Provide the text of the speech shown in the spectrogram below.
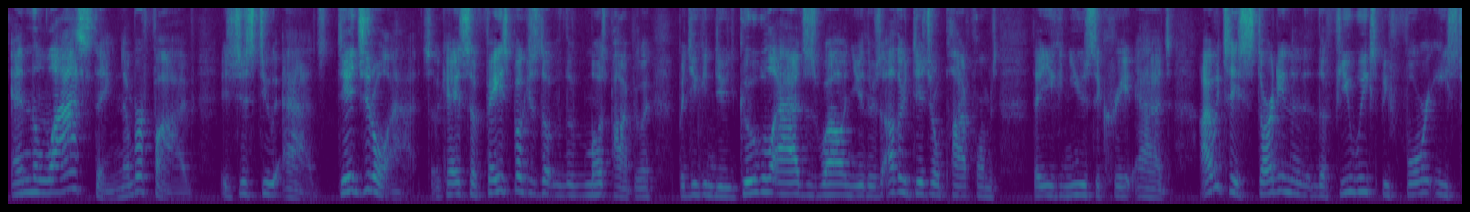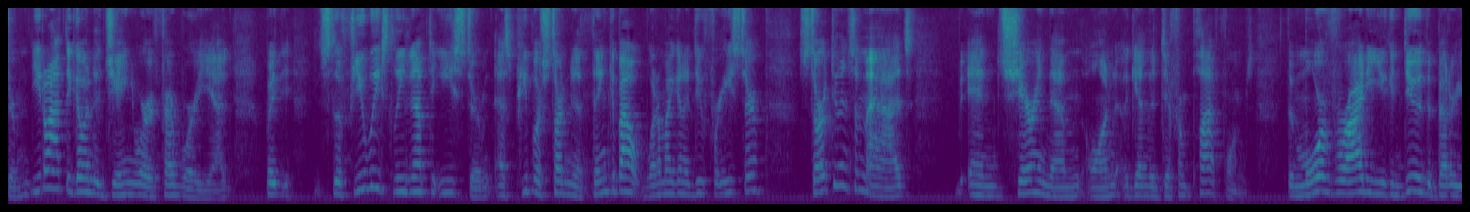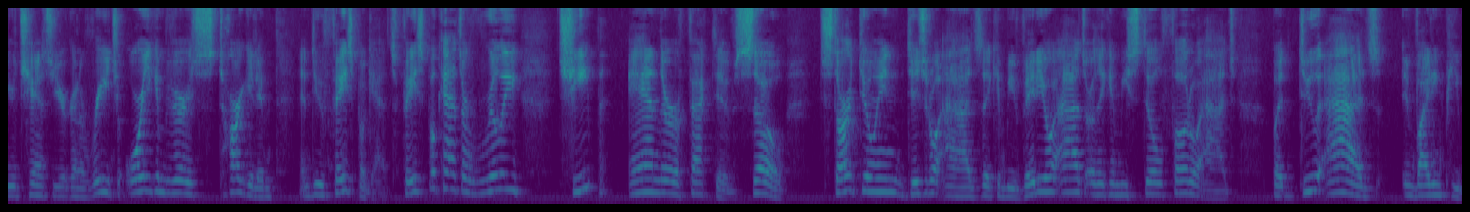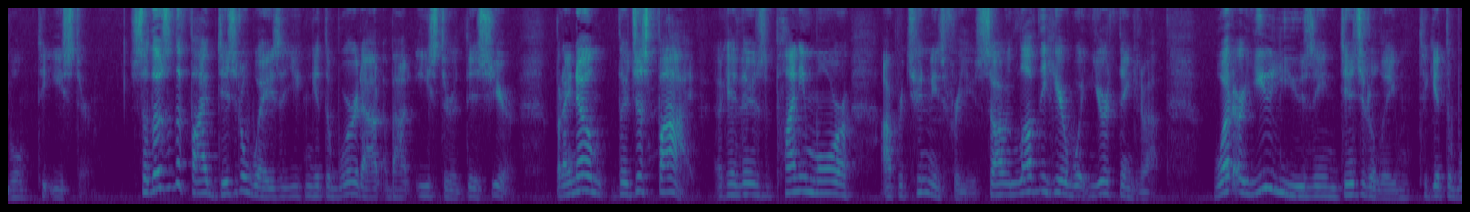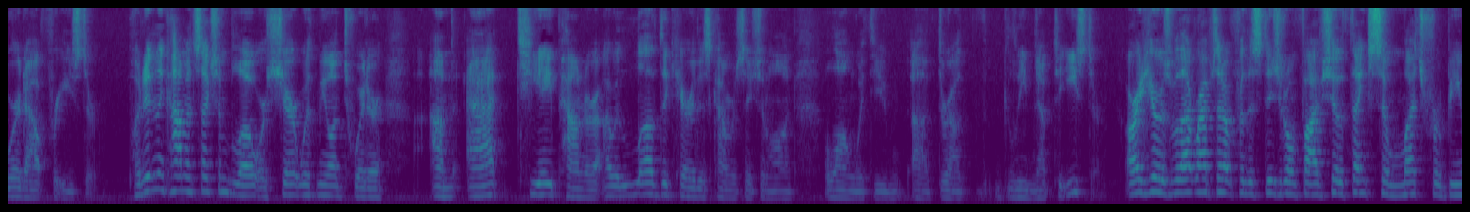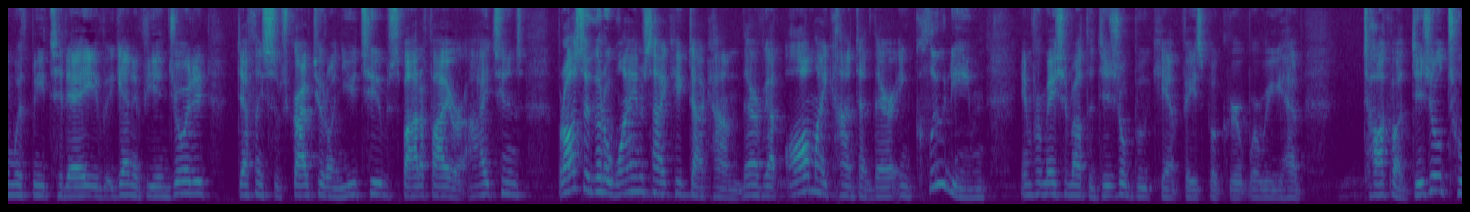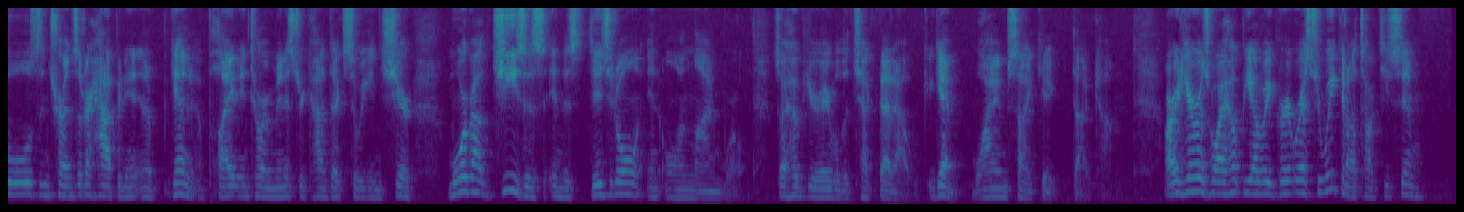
And the last thing, number five, is just do ads, digital ads. Okay, so Facebook is the, the most popular, but you can do Google ads as well, and you, there's other digital platforms that you can use to create ads. I would say starting the, the few weeks before Easter, you don't have to go into January, February yet, but it's the few weeks leading up to Easter, as people are starting to think about what am I going to do for Easter, start doing some ads and sharing them on again the different platforms the more variety you can do, the better your chance you're going to reach, or you can be very targeted and do Facebook ads. Facebook ads are really cheap and they're effective. So start doing digital ads. They can be video ads or they can be still photo ads, but do ads inviting people to Easter. So those are the five digital ways that you can get the word out about Easter this year. but I know they're just five. Okay, there's plenty more opportunities for you. So I would love to hear what you're thinking about. What are you using digitally to get the word out for Easter? Put it in the comment section below or share it with me on Twitter. I'm at TA Pounder. I would love to carry this conversation on along with you uh, throughout leading up to Easter. All right, heroes. Well, that wraps it up for this Digital in Five show. Thanks so much for being with me today. Again, if you enjoyed it, definitely subscribe to it on YouTube, Spotify, or iTunes. But also go to ymsidekick.com. There, I've got all my content there, including information about the Digital Bootcamp Facebook group, where we have talk about digital tools and trends that are happening, and again, apply it into our ministry context so we can share more about Jesus in this digital and online world. So I hope you're able to check that out. Again, ymsidekick.com. All right, heroes. Well, I hope you have a great rest of your week, and I'll talk to you soon.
